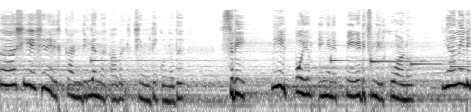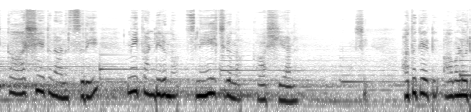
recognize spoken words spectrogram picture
കാശിയേശ്വരിൽ കണ്ടില്ലെന്ന് അവൾ ചിന്തിക്കുന്നത്. ശ്രീ നീ ഇപ്പോഴും ഇങ്ങനെ പേടിച്ചു നിൽക്കുവാണോ? ഞാൻ നിന്റെ കാശിയേട്ടനാണ് ശ്രീ. നീ കണ്ടിരുന്ന സ്നേഹിച്ചിരുന്ന കാശിയാണ്. കാശി അത് കേട്ട് അവളൊരു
